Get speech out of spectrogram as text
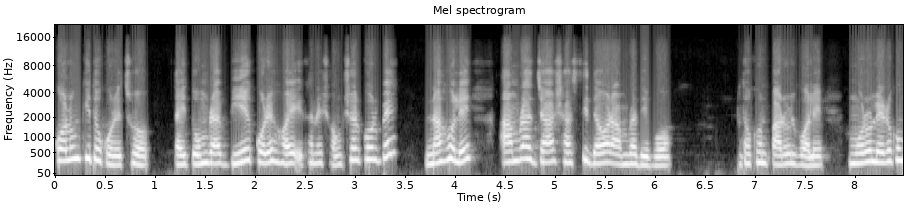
কলঙ্কিত করেছ। তাই তোমরা বিয়ে করে হয় এখানে সংসার করবে, না হলে আমরা যা শাস্তি দেওয়ার আমরা দেব। তখন পারুল বলে, মোরল এরকম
